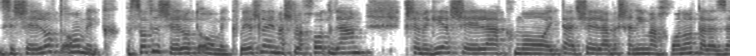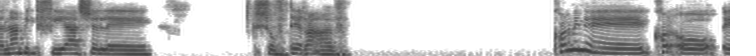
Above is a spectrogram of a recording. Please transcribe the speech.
זה שאלות עומק, בסוף זה שאלות עומק, ויש להם השלכות גם כשמגיעה שאלה כמו הייתה שאלה בשנים האחרונות על הזנה בכפייה של uh, שובתי רעב. כל מיני, כל, או אה,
